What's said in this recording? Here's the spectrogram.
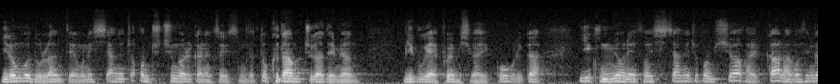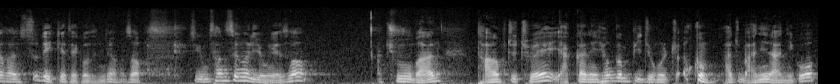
이런 거 논란 때문에 시장에 조금 주춤거릴 가능성이 있습니다. 또 그 다음 주가 되면 미국의 FOMC가 있고 그러니까 이 국면에서 시장이 조금 쉬어갈까라고 생각할 수도 있게 되거든요. 그래서 지금 상승을 이용해서 주반 다음 주 초에 약간의 현금 비중을 조금 아주 많이는 아니고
